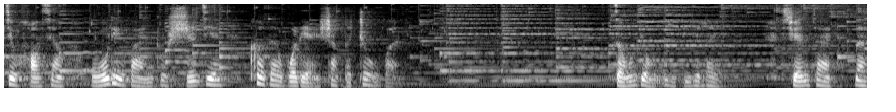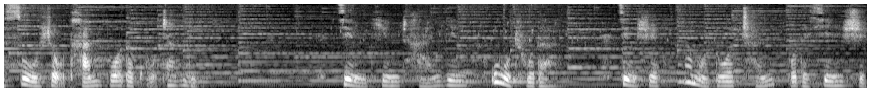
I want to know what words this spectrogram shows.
就好像无力挽住时间刻在我脸上的皱纹。总有一滴泪，悬在那素手弹拨的古筝里。静听禅音，悟出的，竟是那么多沉浮的心事。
